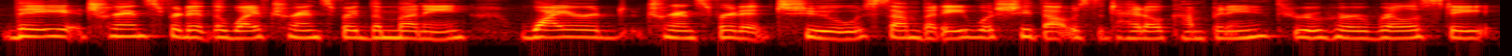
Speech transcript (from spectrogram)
They transferred it, the wife transferred the money, wired transferred it to somebody, which she thought was the title company, through her real estate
